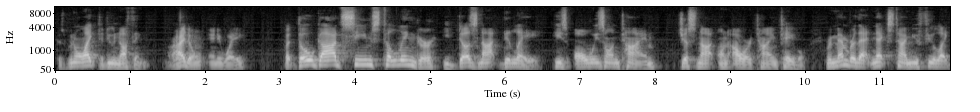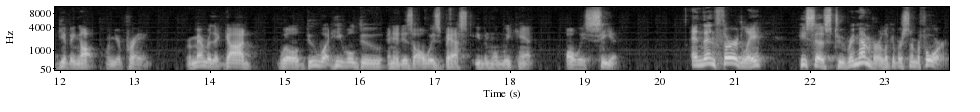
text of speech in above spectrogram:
because we don't like to do nothing, or I don't anyway. But though God seems to linger, He does not delay. He's always on time, just not on our timetable. Remember that next time you feel like giving up when you're praying. Remember that God will do what He will do, and it is always best, even when we can't always see it. And then, thirdly, He says to remember. Look at verse number four.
